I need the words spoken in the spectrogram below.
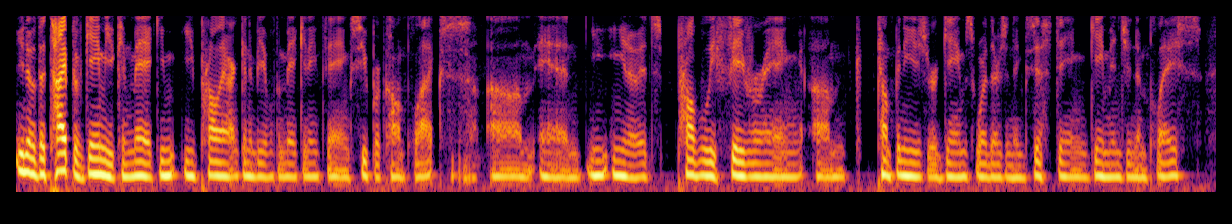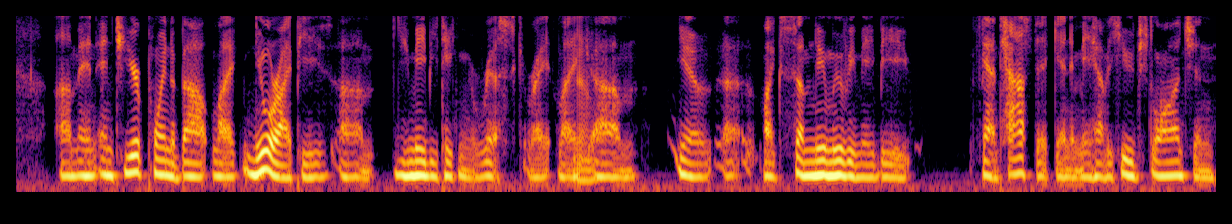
you know the type of game you can make you, you probably aren't going to be able to make anything super complex um, and you, you know it's probably favoring um, c- companies or games where there's an existing game engine in place um, and, and to your point about like newer ips um, you may be taking a risk right like Yeah. um, you know uh, like some new movie may be fantastic and it may have a huge launch and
